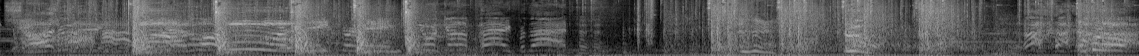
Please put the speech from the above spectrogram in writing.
get shot? You're gonna pay for that!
